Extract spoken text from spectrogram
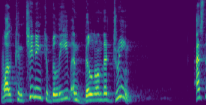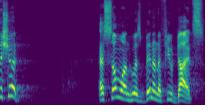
while continuing to believe and build on their dream, as they should. As someone who has been on a few diets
